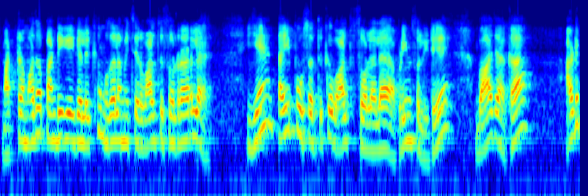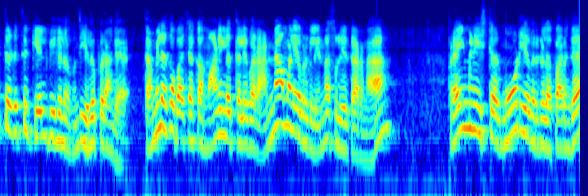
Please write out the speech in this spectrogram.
மற்ற மத பண்டிகைகளுக்கு முதலமைச்சர் வாழ்த்து சொல்கிறாருல ஏன் தைப்பூசத்துக்கு வாழ்த்து சொல்லலை அப்படின்னு சொல்லிட்டு பாஜக அடுத்தடுத்து கேள்விகளை வந்து எழுப்புறாங்க. தமிழக பாஜக மாநில தலைவர் அண்ணாமலை அவர்கள் என்ன சொல்லியிருக்காருன்னா பிரைம் மினிஸ்டர் மோடி அவர்களை பாருங்க.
